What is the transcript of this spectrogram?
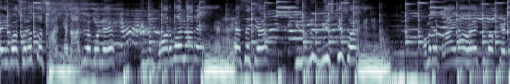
এই বছরে তো সাজেন আসবে বলে কিন্তু বর্মন আর এসেছে কিন্তু মিষ্টি আমাদের বায়না হয়েছিল কেটে।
